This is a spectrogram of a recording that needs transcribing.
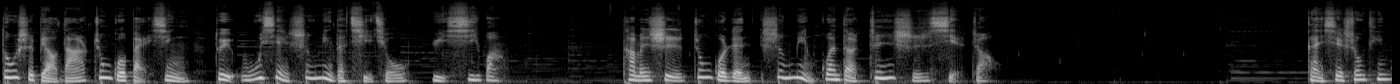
都是表达中国百姓对无限生命的祈求与希望，他们是中国人生命观的真实写照。感谢收听，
